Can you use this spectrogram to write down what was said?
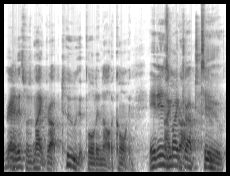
Granted, this was Mic Drop 2 that pulled in all the coin. It is Mike Mike, Drop Drop, 2. 2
